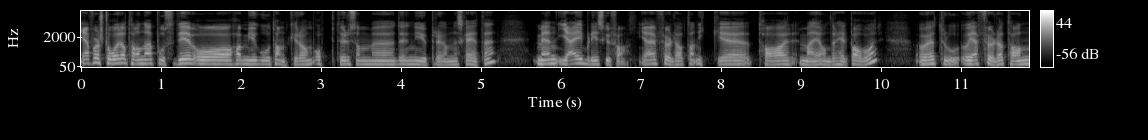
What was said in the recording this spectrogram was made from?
Jeg forstår at han er positiv og har mye gode tanker om opptur, som eh, det nye programmet skal hete. Men jeg blir skuffa. Jeg føler at han ikke tar meg og andre helt på alvor. Og jeg, tror, og jeg føler at han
